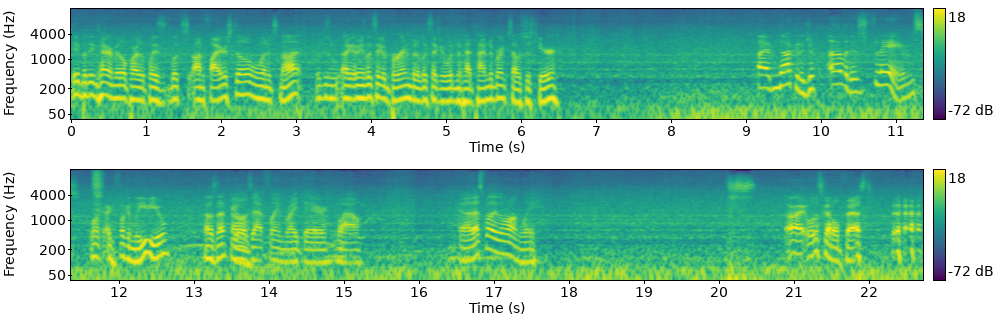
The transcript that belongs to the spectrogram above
yeah, but the entire middle part of the place looks on fire still when it's not. Which is, I mean, it looks like it burned, but it looks like it wouldn't have had time to burn because I was just here. I am not gonna jump over those flames. Look, I can fucking leave you. How's that oh, feel? Oh, is that flame right there? Wow. Yeah, that's probably the wrong way. All right, well, this got old fast.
